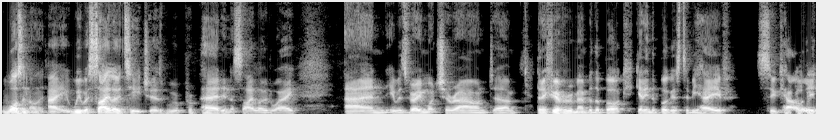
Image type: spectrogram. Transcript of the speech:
wasn't on. I, we were siloed teachers. We were prepared in a siloed way, and it was very much around. Um, don't know if you ever remember the book, "Getting the Buggers to Behave." Sue Cowley,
